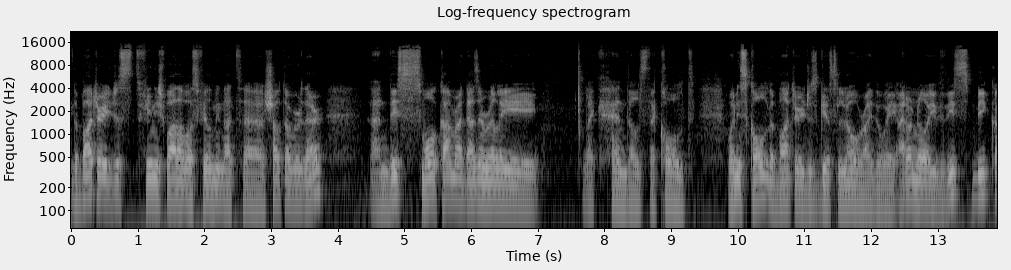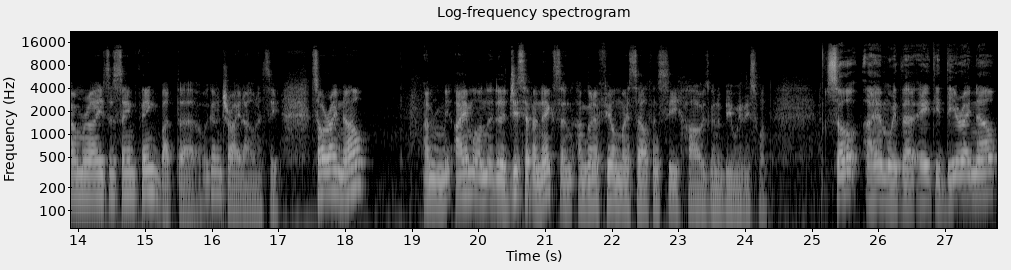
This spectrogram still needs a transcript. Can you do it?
The battery just finished while I was filming that uh, shot over there. And this small camera doesn't really like handles the cold. When it's cold the battery just gets low right away. I don't know if this big camera is the same thing but uh, we're gonna try it out and see. So right now I'm I'm on the G7X and I'm gonna film myself and see how it's gonna be with this one. So I am with the 80D right now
